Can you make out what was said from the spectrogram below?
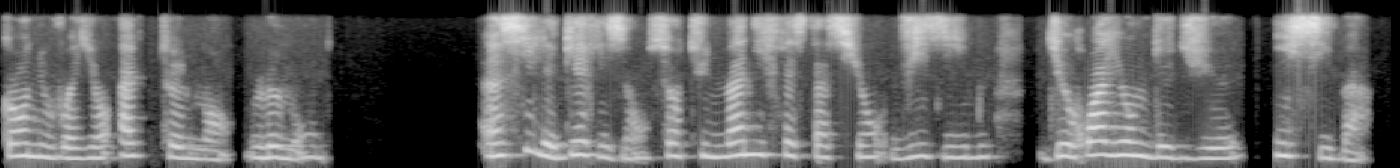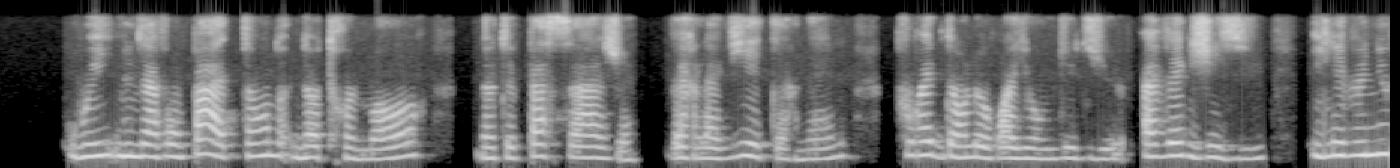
quand nous voyons actuellement le monde. Ainsi les guérisons sont une manifestation visible du royaume de Dieu ici-bas. Oui, nous n'avons pas à attendre notre mort, notre passage vers la vie éternelle pour être dans le royaume de Dieu. Avec Jésus, il est venu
